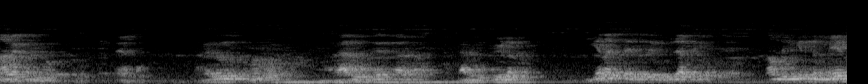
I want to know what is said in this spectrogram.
ನಾವೇ ಕಂಡುಕೊಳ್ಬೋದು ಪ್ರಶ್ನೆ ಅಲ್ಲ ನಾವೆಲ್ಲರೂ ಸಮಾನ ಯಾರು ಸೇರ್ತಾರ ಯಾರು ಕೀಳಲ್ಲ ಏನಾಗ್ತಾ ಇದೆ ವಿಜಾತಿಗಳು ನಾವು ನಿಮಗಿಂತ ಮೇಲು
